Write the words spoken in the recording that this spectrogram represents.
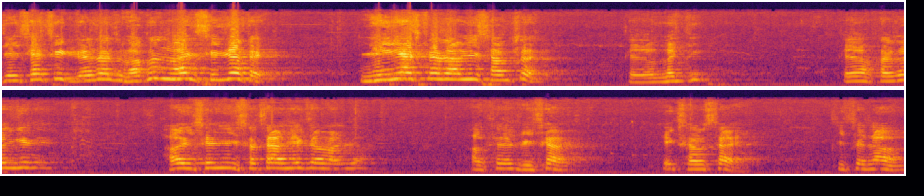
देशाची गरज भागून माल शिल्लक आहे. निर्यात करावी सांगतोय. त्याला बंदी. त्याला परवानगी नाही. हा विषय मी स्वतः अनेकदा मानला आपल्या देशात एक संस्था आहे. तिचं नाव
